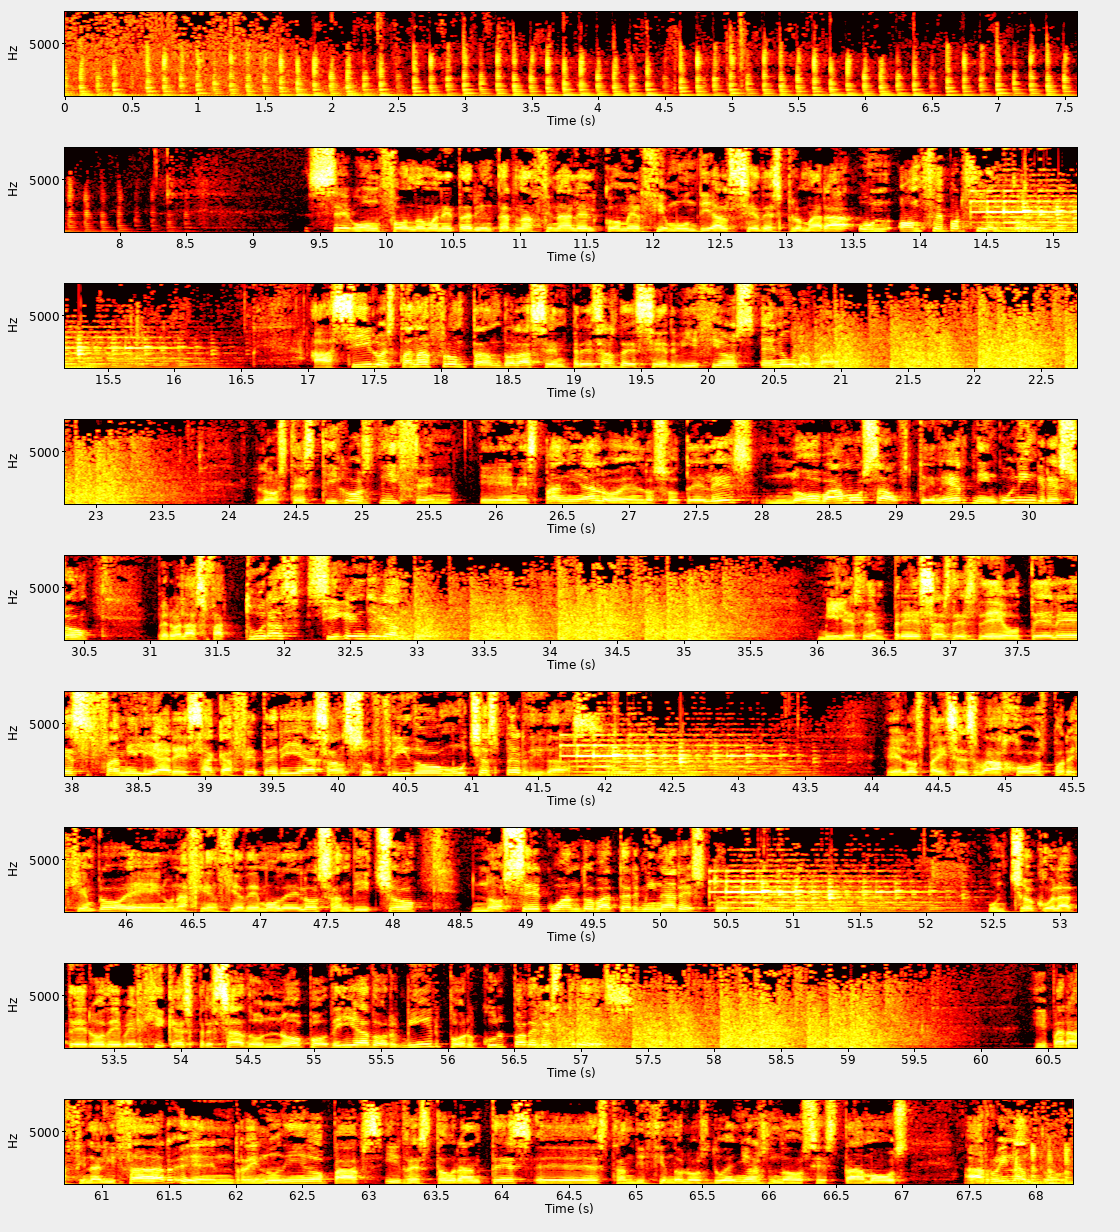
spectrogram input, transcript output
Según Fondo Monetario Internacional, el comercio mundial se desplomará un 11%. Así lo están afrontando las empresas de servicios en Europa. Los testigos dicen, en España, en los hoteles, no vamos a obtener ningún ingreso, pero las facturas siguen llegando. Miles de empresas, desde hoteles familiares a cafeterías, han sufrido muchas pérdidas. En los Países Bajos, por ejemplo, en una agencia de modelos han dicho no sé cuándo va a terminar esto. Un chocolatero de Bélgica ha expresado no podía dormir por culpa del estrés. Y para finalizar, en Reino Unido, pubs y restaurantes eh, están diciendo los dueños nos estamos arruinando.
